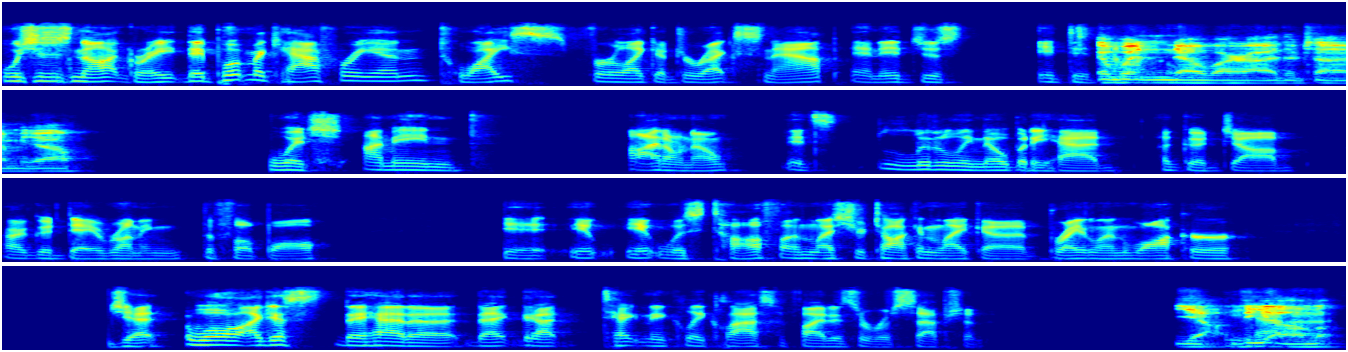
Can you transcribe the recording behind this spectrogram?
which is not great. They put McCaffrey in twice for like a direct snap, and it just it did. It went go nowhere either time. Yeah. Which I mean, I don't know. It's literally nobody had a good job or a good day running the football. It it it was tough unless you're talking like a Braylon Walker jet. Well, I guess they had a that got technically classified as a reception. Yeah. He The um a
